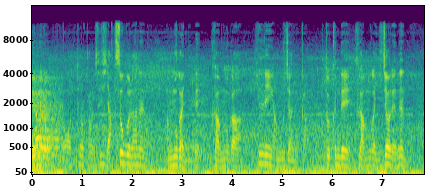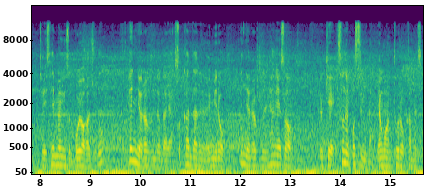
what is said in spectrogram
의미로 영원토록 하면 셋이 약속을 하는 안무가 있는데 그 안무가 힐링 안무지 않을까. 또 근데 그 안무가 2절에는 저희 세 명이서 모여가지고 팬 여러분들과 약속한다는 의미로 팬 여러분을 향해서 이렇게 손을 뻗습니다. 영원토록 하면서.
